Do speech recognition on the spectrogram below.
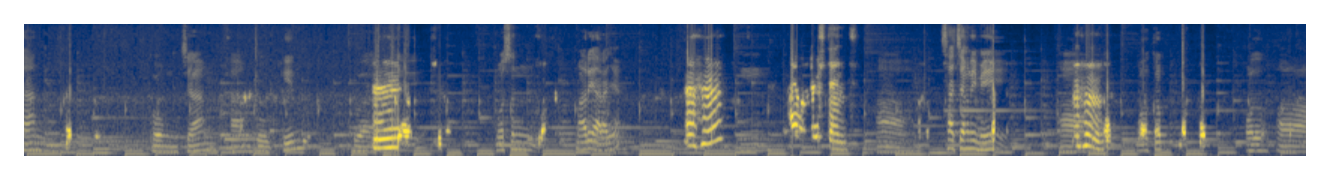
산 공장 한국인 구하기 무슨 말이 알아냐? Uh-huh. 음, I understand. 아, 사장님이 아, Mhm. 월급 월, 아,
